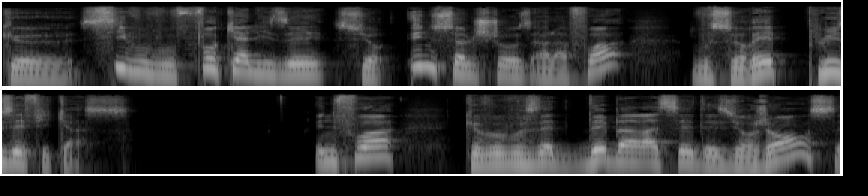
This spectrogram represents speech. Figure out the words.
que si vous vous focalisez sur une seule chose à la fois, vous serez plus efficace. Une fois que vous vous êtes débarrassé des urgences,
